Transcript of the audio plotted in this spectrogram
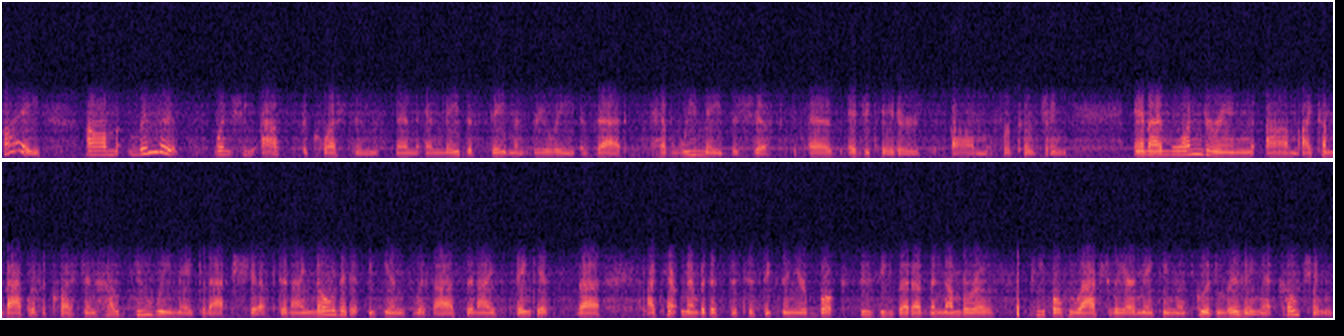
hi. Um, Linda, when she asked the question and, and made the statement, really, that have we made the shift as educators um, for coaching? And I'm wondering, um, I come back with a question, how do we make that shift? And I know that it begins with us, and I think it's, uh, I can't remember the statistics in your book, Susie, but of the number of people who actually are making a good living at coaching.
